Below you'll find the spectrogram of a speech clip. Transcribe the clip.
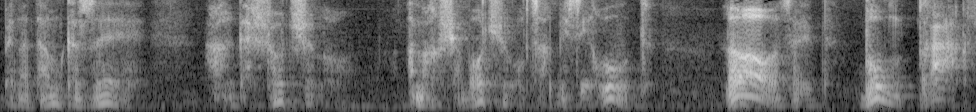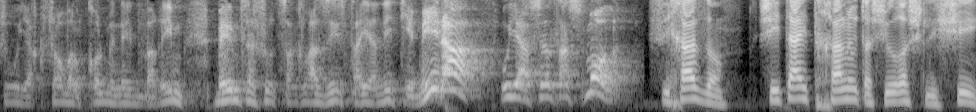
בן אדם כזה, ההרגשות שלו, המחשבות שלו, צריך בזהירות. לא, זה בום, טראח, שהוא יחשוב על כל מיני דברים, באמצע שהוא צריך להזיז את הידית ימינה, הוא יעשה את השמאלה. שיחה זו, שאיתה התחלנו את השיעור השלישי,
